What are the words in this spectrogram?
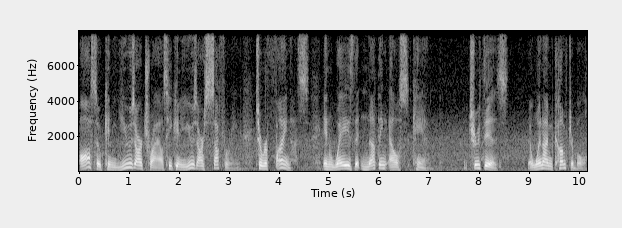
also can use our trials, He can use our suffering to refine us in ways that nothing else can. The truth is that when I'm comfortable,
